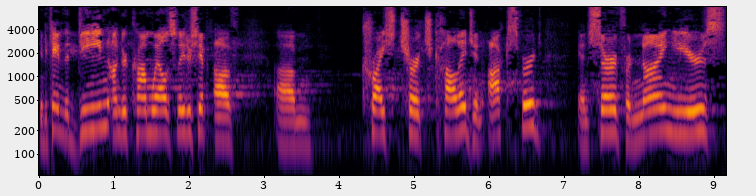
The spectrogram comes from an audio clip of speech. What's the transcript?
He became the dean under Cromwell's leadership of um, Christ Church College in Oxford and served for nine years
